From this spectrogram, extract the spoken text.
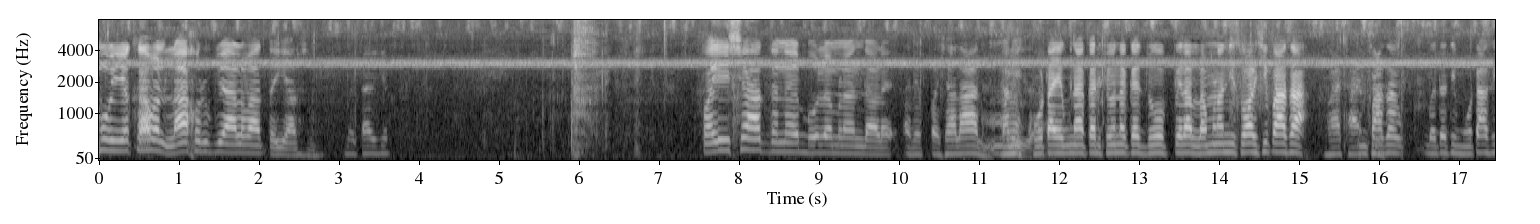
હું એકાવન લાખ રૂપિયા આલવા તૈયાર છું. પૈસા તને બોલમણા દાડે. અરે પૈસા લાલ તમે ખોટા એવું ના કરશો ને કે જો પેલા લમણાની સ્વાળ છે પાછા પાછા બધાથી મોટા છે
